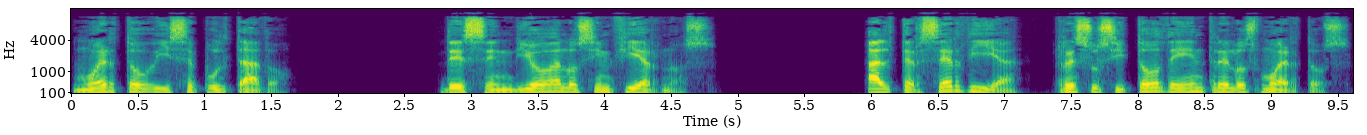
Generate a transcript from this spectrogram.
muerto y sepultado. Descendió a los infiernos. Al tercer día, resucitó de entre los muertos.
